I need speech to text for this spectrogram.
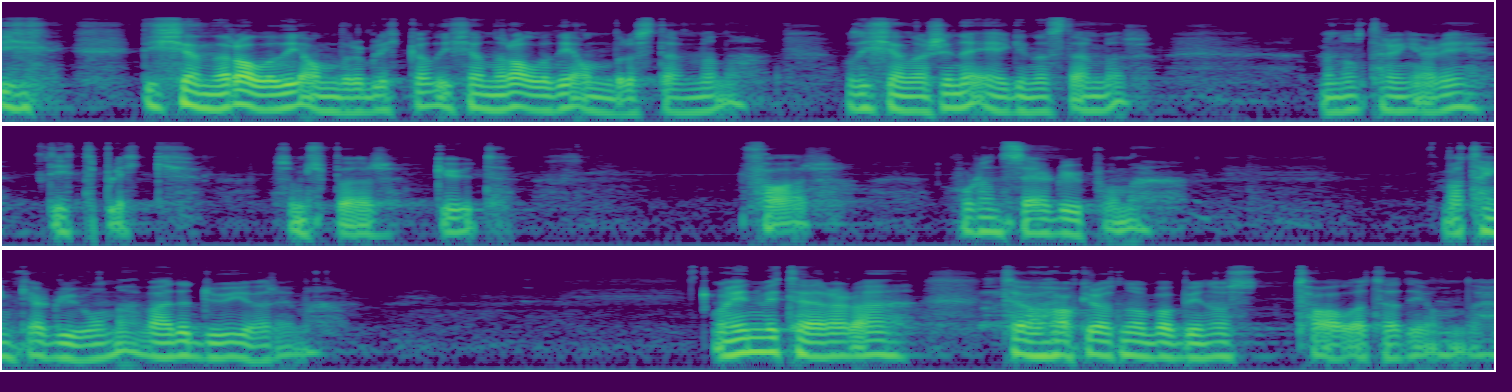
De, de kjenner alle de andre blikka, de kjenner alle de andre stemmene. Og de kjenner sine egne stemmer. Men nå trenger de ditt blikk, som spør Gud. Far, hvordan ser du på meg? Hva tenker du om meg? Hva er det du gjør i meg? Og jeg inviterer deg til å akkurat nå bare begynne å tale til dem om det.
